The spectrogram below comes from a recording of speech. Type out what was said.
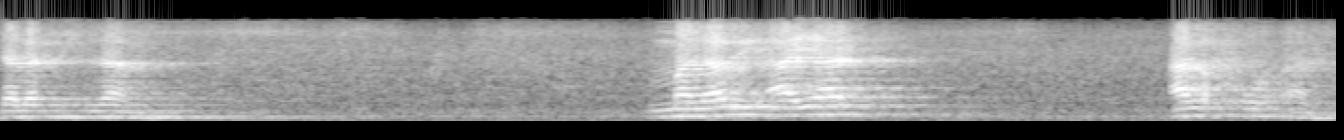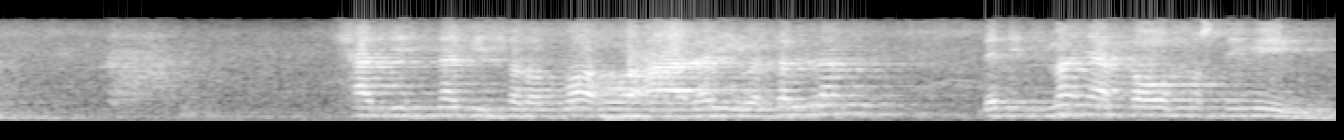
dalam Islam melalui ayat Al-Quran hadis Nabi Shallallahu Alaihi Wasallam dan ijma'nya kaum muslimin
